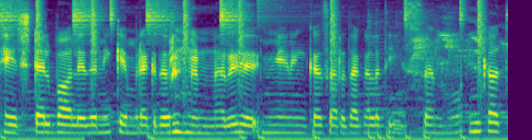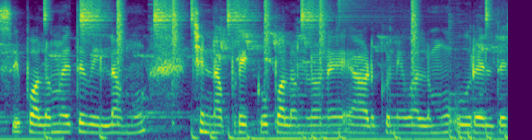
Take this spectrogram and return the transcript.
హెయిర్ స్టైల్ బాగాలేదని కెమెరాకి దూరంగా ఉన్నారు. నేను ఇంకా సరదాగా అలా తీస్తాను. ఇంకా వచ్చి పొలం అయితే వెళ్ళాము. చిన్నప్పుడు ఎక్కువ పొలంలోనే ఆడుకునే వాళ్ళము. ఊరు వెళ్తే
